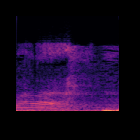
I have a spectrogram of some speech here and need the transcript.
关了。呀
